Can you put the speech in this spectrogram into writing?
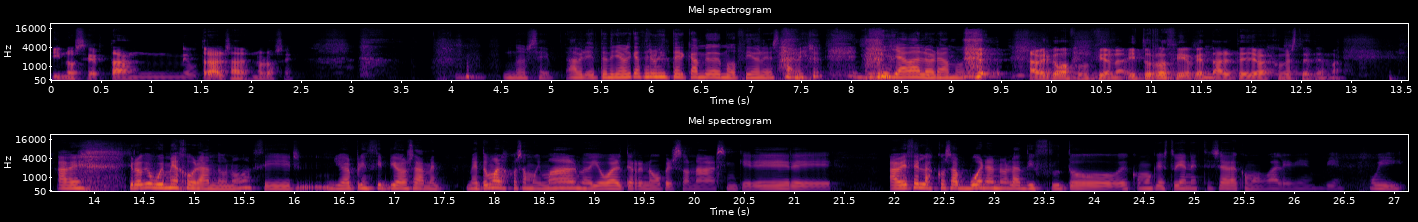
y no ser tan neutral, ¿sabes? No lo sé. No sé. tendríamos que hacer un intercambio de emociones, a ver, y ya valoramos. A ver cómo funciona. ¿Y tú, Rocío, qué tal te llevas con este tema? A ver, creo que voy mejorando, ¿no? Es decir, yo al principio, o sea, me, tomo las cosas muy mal, me llevo al terreno personal sin querer. Eh, a veces las cosas buenas no las disfruto, es como que estoy anestesiada, es como, vale, bien, bien, uy.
